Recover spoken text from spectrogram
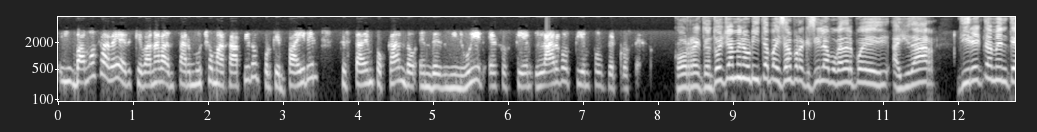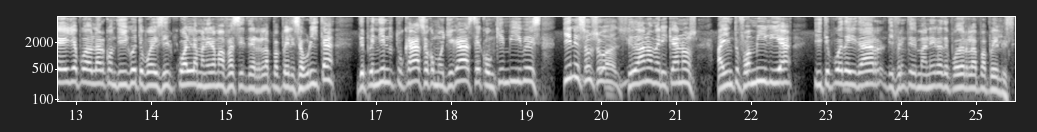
Y vamos a ver que van a avanzar mucho más rápido porque Biden se está enfocando en disminuir esos tiemp- largos tiempos de proceso. Correcto. Entonces llamen ahorita, paisano, para que sí la abogada le puede ayudar. Directamente ella puede hablar contigo y te puede decir cuál es la manera más fácil de arreglar papeles ahorita, dependiendo tu caso, cómo llegaste, con quién vives, quiénes son ciudadanos americanos ahí en tu familia y te puede ayudar diferentes maneras de poder arreglar papeles.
